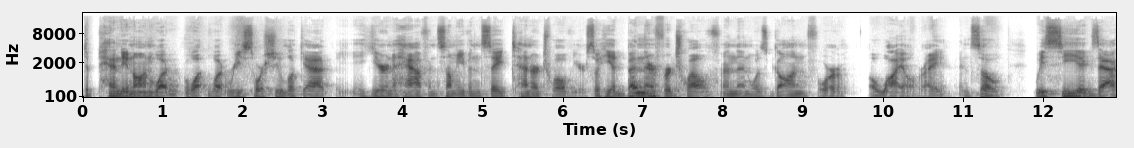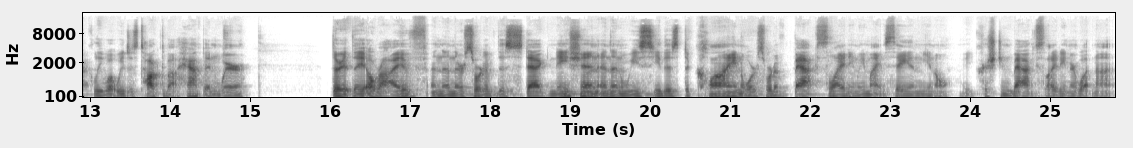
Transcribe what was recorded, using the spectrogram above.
depending on what what what resource you look at, a year and a half, and some even say ten or twelve years. So he had been there for twelve, and then was gone for a while, right? And so we see exactly what we just talked about happen, where they they arrive and then there's sort of this stagnation and then we see this decline or sort of backsliding we might say in you know christian backsliding or whatnot.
